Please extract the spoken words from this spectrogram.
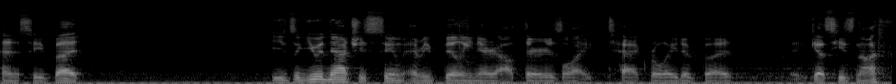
Hennessy, but it's like you would naturally assume every billionaire out there is like tech related, but I guess he's not.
